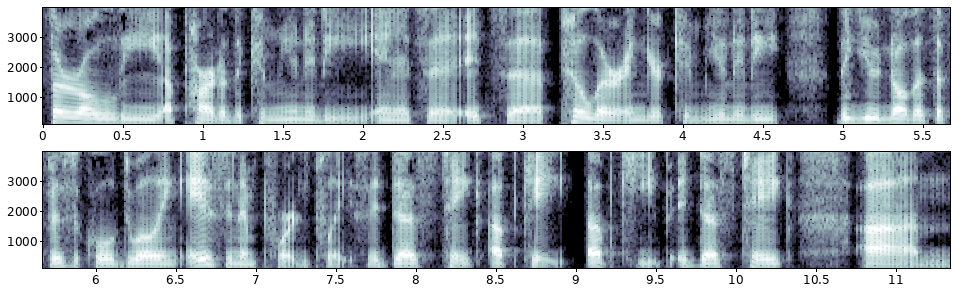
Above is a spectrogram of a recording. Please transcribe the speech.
thoroughly a part of the community and it's a it's a pillar in your community then you know that the physical dwelling is an important place. It does take upkeep upkeep. It does take um,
